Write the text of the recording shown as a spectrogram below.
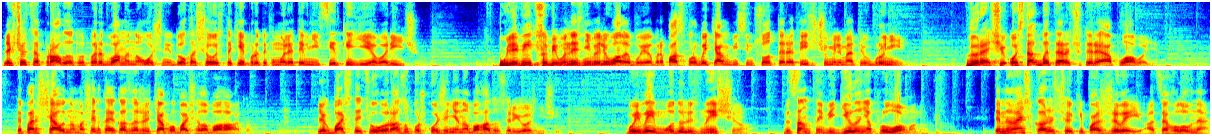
Якщо це правда, то перед вами наочний доказ, що ось такі протикумулятивні сітки дієва річ. Уявіть собі, вони знівелювали боєприпас пробиттям 800-1000 мм броні. До речі, ось так БТР-4А плаває. Тепер ще одна машинка, яка за життя побачила багато. Як бачите, цього разу пошкодження набагато серйозніші. Бойовий модуль знищено, десантне відділення проломано. Тим не менш кажуть, що екіпаж живий, а це головне.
